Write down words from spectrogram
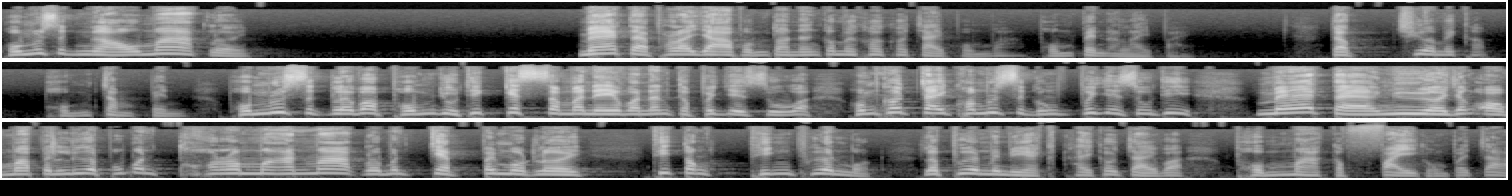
ผมรู้สึกเหงามากเลย แม้แต่ภรรยาผมตอนนั้นก็ไม่ค่อยเข้าใจผมว่า ผมเป็นอะไรไป แต่เชื่อไหมครับ ผมจำเป็น ผมรู้สึกเลยว่าผมอยู่ที่เกสมาเนวันนั้นกับพระเยซูว่า ผมเข้าใจความรู้สึกของพระเยซูที่ แม้แต่เหงื่อยังออกมาเป็นเลือดเพราะมันทรมานมากเลย มันเจ็บไปหมดเลย ที่ต้องทิ้งเพื่อนหมด แล้วเพื่อนไม่มีใครเข้าใจว่า ผมมากับไฟของพระเจ้า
